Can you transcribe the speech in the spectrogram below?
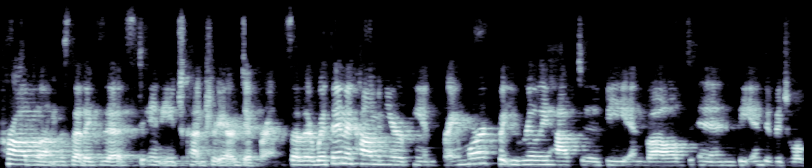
problems that exist in each country are different. So they're within a common European framework, but you really have to be involved in the individual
